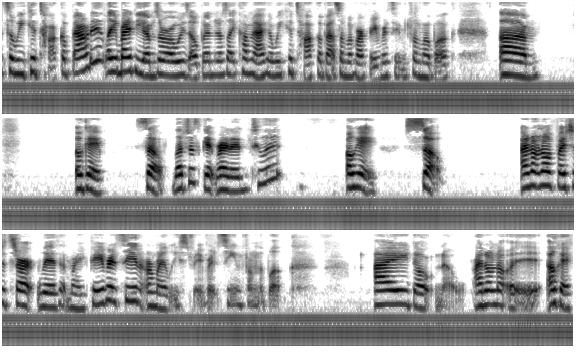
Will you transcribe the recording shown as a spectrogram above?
so we could talk about it. Like my DMs are always open, just like come back and we could talk about some of our favorite scenes from the book. Um okay, so let's just get right into it. Okay, so I don't know if I should start with my favorite scene or my least favorite scene from the book. I don't know. I don't know. Okay,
